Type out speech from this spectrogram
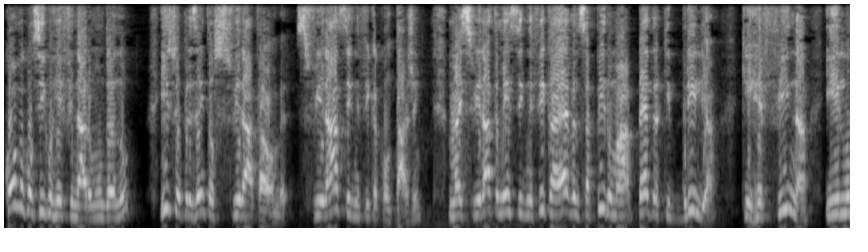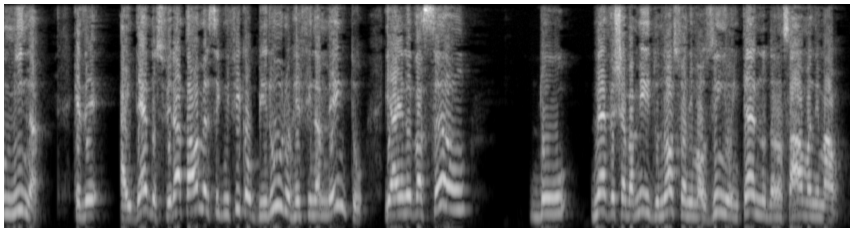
Como eu consigo refinar o mundano? Isso representa o Sfirat Omer. Sfirá significa contagem, mas Sfirá também significa Evan Sapir, uma pedra que brilha, que refina e ilumina. Quer dizer, a ideia do Sfirat Omer significa o birur, o refinamento e a elevação do Nefesh Abami, do nosso animalzinho interno, da nossa alma animal.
